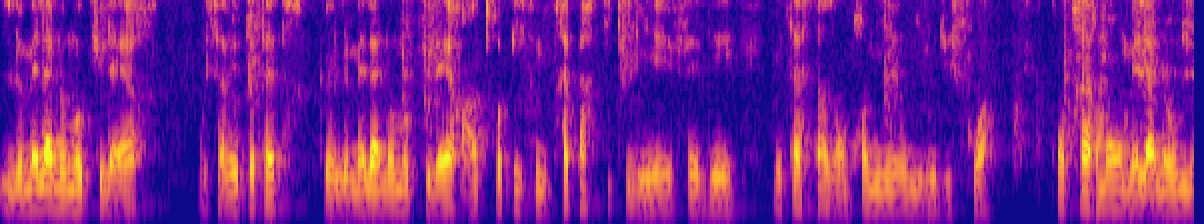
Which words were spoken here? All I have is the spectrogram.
le mélanome oculaire. Vous savez peut-être que le mélanome oculaire a un tropisme très particulier et fait des métastases en premier au niveau du foie, contrairement au mélanome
